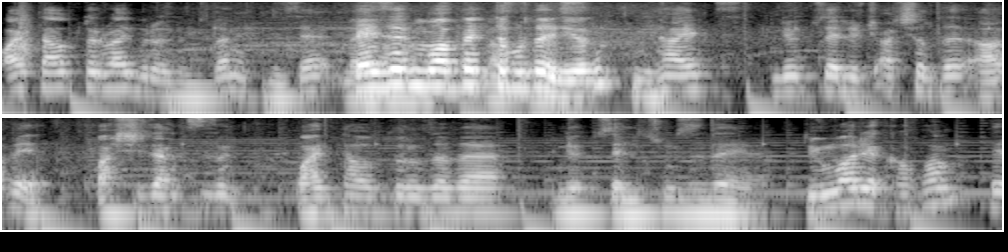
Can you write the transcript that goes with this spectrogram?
Whiteout Survivor oyunumuzdan hepinize Benzer bir muhabbet de burada ediyorum. Nihayet 1453 açıldı abi. Başlayacağım sizin Whiteout'unuza da 1453'ünüze de ya. Dün var ya kafam e,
